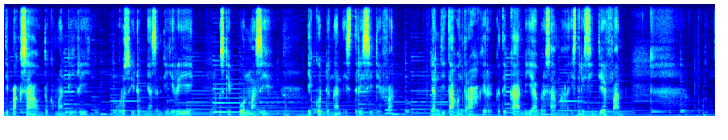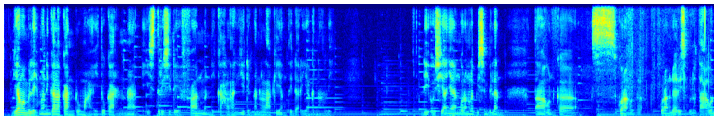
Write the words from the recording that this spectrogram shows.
dipaksa untuk mandiri, mengurus hidupnya sendiri, meskipun masih ikut dengan istri si Devan. Dan di tahun terakhir ketika dia bersama istri si Devan, dia memilih meninggalkan rumah itu karena istri si Devan menikah lagi dengan lelaki yang tidak ia kenali. Di usianya yang kurang lebih 9 tahun ke kurang kurang dari 10 tahun,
